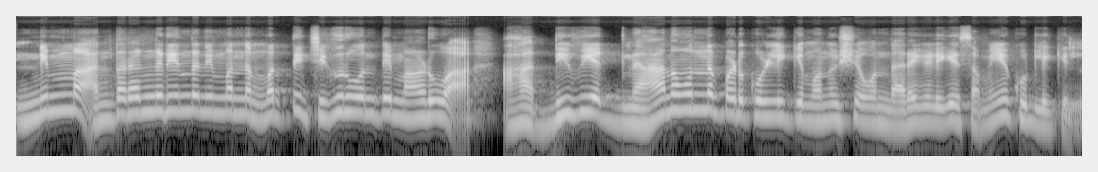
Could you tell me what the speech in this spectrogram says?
ನಿಮ್ಮ ಅಂತರಂಗದಿಂದ ನಿಮ್ಮನ್ನು ಮತ್ತೆ ಚಿಗುರುವಂತೆ ಮಾಡುವ ಆ ದಿವ್ಯ ಜ್ಞಾನವನ್ನು ಪಡ್ಕೊಳ್ಳಿಕ್ಕೆ ಮನುಷ್ಯ ಒಂದು ಅರೆಗಳಿಗೆ ಸಮಯ ಕೊಡಲಿಕ್ಕಿಲ್ಲ.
